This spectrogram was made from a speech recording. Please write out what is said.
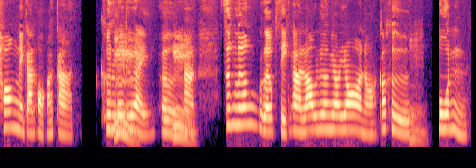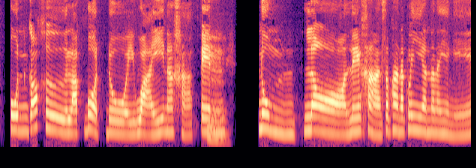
ช่องในการออกอากาศขึ้นอืมเรื่อยๆ เอออมอะซึ่งเรื่อง Love Sick อะเล่าเรื่องย่อๆเนาะก็คือออืมปุณณ์ปุณณ์ก็คือรับบทโดยไวท์นะคะ เป็นอืมหนุ่มหล่อเลขาสภานักเรียนอะไรอย่างเงี้ย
